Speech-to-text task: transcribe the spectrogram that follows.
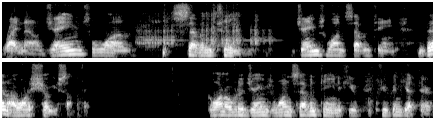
right now. James 1 17. James 1 17. And then I want to show you something. Go on over to James 1 17 if you if you can get there.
